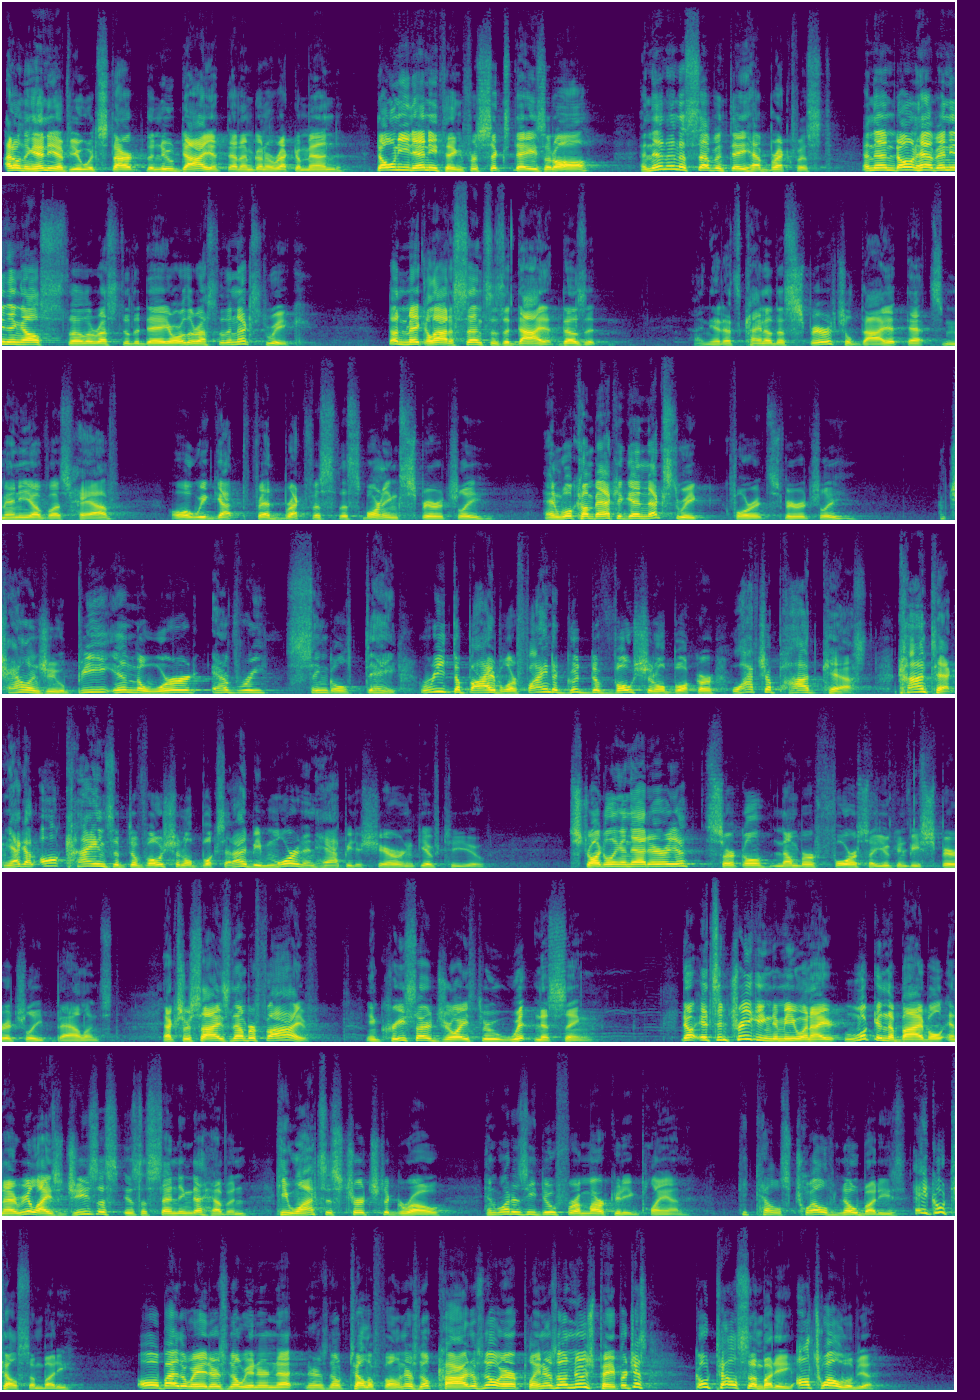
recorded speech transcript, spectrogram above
I don't think any of you would start the new diet that I'm going to recommend. Don't eat anything for six days at all, and then on the seventh day, have breakfast, and then don't have anything else the rest of the day or the rest of the next week. Doesn't make a lot of sense as a diet, does it? And yet, it's kind of the spiritual diet that many of us have. Oh, we got fed breakfast this morning spiritually, and we'll come back again next week for it spiritually. I'm challenging you be in the Word every single day. Read the Bible or find a good devotional book or watch a podcast. Contact me. I got all kinds of devotional books that I'd be more than happy to share and give to you. Struggling in that area? Circle number four so you can be spiritually balanced. Exercise number five increase our joy through witnessing. Now, it's intriguing to me when I look in the Bible and I realize Jesus is ascending to heaven. He wants his church to grow. And what does he do for a marketing plan? He tells 12 nobodies, hey, go tell somebody. Oh, by the way, there's no internet, there's no telephone, there's no car, there's no airplane, there's no newspaper. Just Go tell somebody, all 12 of you.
